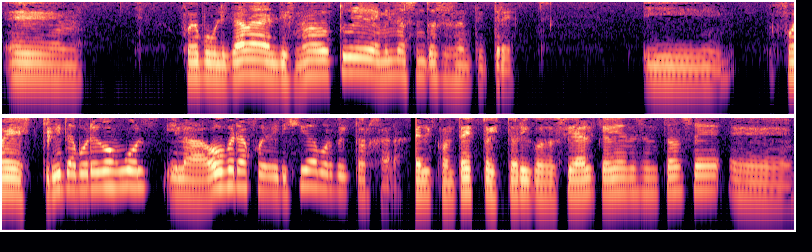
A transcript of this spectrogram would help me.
Eh, fue publicada el 19 de octubre de 1963 y fue escrita por Egon Wolf y la obra fue dirigida por Víctor Jara. El contexto histórico-social que había en ese entonces eh,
